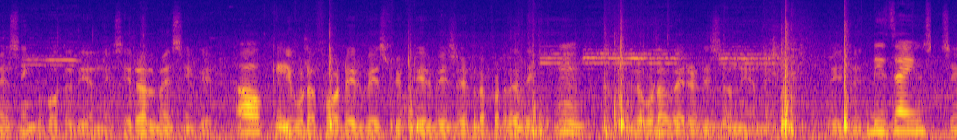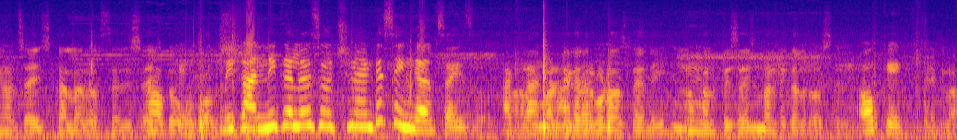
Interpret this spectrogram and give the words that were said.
మేసింగ్ పోతుంది అన్ని సిరాల్ మేసింగ్ ఓకే ఇది కూడా ఫార్టీ రూపీస్ ఫిఫ్టీ రూపీస్ ఎట్లా పడుతుంది? ఇందులో కూడా వెరైటీస్ ఉన్నాయి అన్ని design designs single size colour వస్తుంది సైజ్ ఒక బాక్స్ మీకు అన్ని కలర్స్ వచ్చినాయంటే సింగిల్ సైజ్ అట్లా మల్టీ కలర్ కూడా వస్తుంది ఇందులో కలిపి సైజ్ మల్టీ కలర్ వస్తుంది. ఓకే ఇట్లా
